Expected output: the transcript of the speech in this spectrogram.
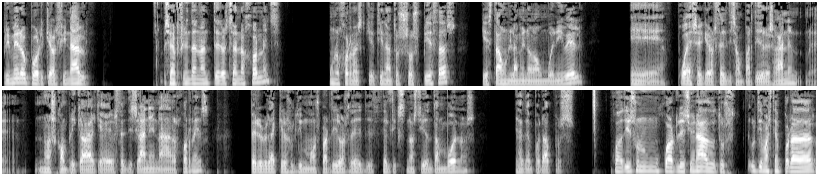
Primero porque al final se enfrentan ante los Charlotte Hornets, unos Hornets que tienen a todas sus piezas, que está un Lameno a un buen nivel. Eh, puede ser que los Celtics a un partido les ganen. Eh, no es complicado que los Celtics ganen a los Hornets. Pero es verdad que los últimos partidos de Celtics no han sido tan buenos. Esta temporada, pues, cuando tienes un jugador lesionado, tus últimas temporadas,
